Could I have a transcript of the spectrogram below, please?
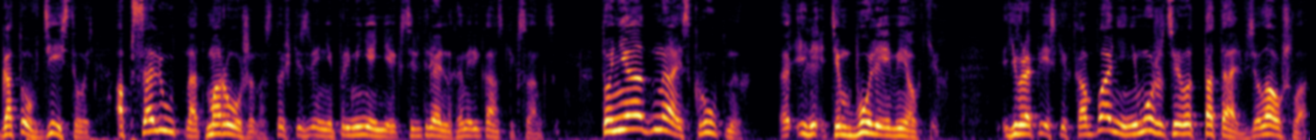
готов действовать абсолютно отмороженно с точки зрения применения экстерриториальных американских санкций, то ни одна из крупных, э, или тем более мелких, европейских компаний не может себе вот тоталь взяла, ушла.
